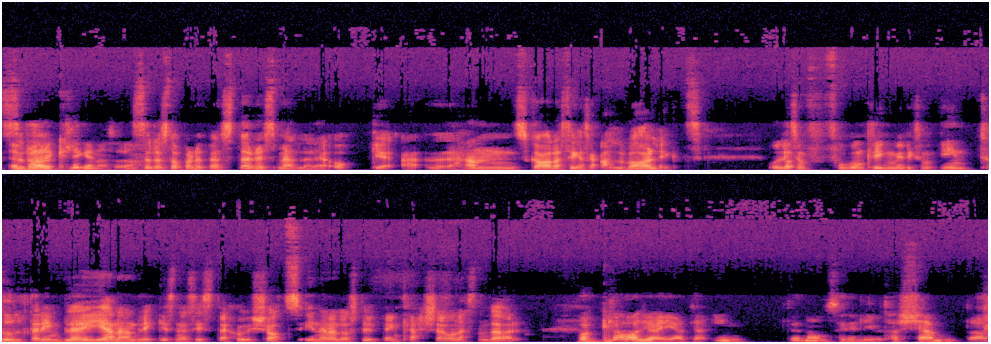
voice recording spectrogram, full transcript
så, då, verkligen alltså. så då stoppar han upp en större smällare och eh, han skadar sig ganska allvarligt. Och liksom får gå omkring med liksom in, tultar in blöja när han dricker sina sista sju shots innan han då slutligen kraschar och nästan dör. Vad glad jag är att jag inte någonsin i livet har känt att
